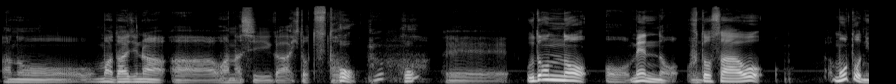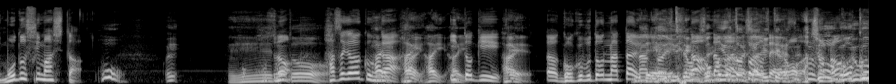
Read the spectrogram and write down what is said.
あのまあ大事なあーお話が一つと、ほう。ほう。えーうどんのお麺の太さを元に戻しました。ほう。えーのと長谷川君が一時極太になった言うて言ってないです。な極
